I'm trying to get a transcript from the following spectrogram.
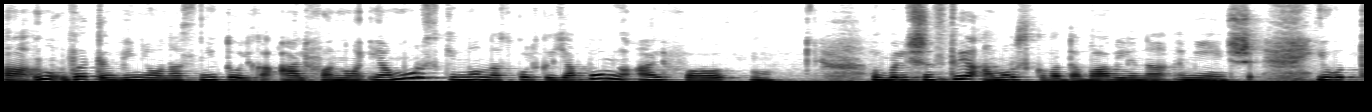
А, ну, в этом вине у нас не только альфа, но и амурский, но, насколько я помню, альфа в большинстве амурского добавлено меньше. И вот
